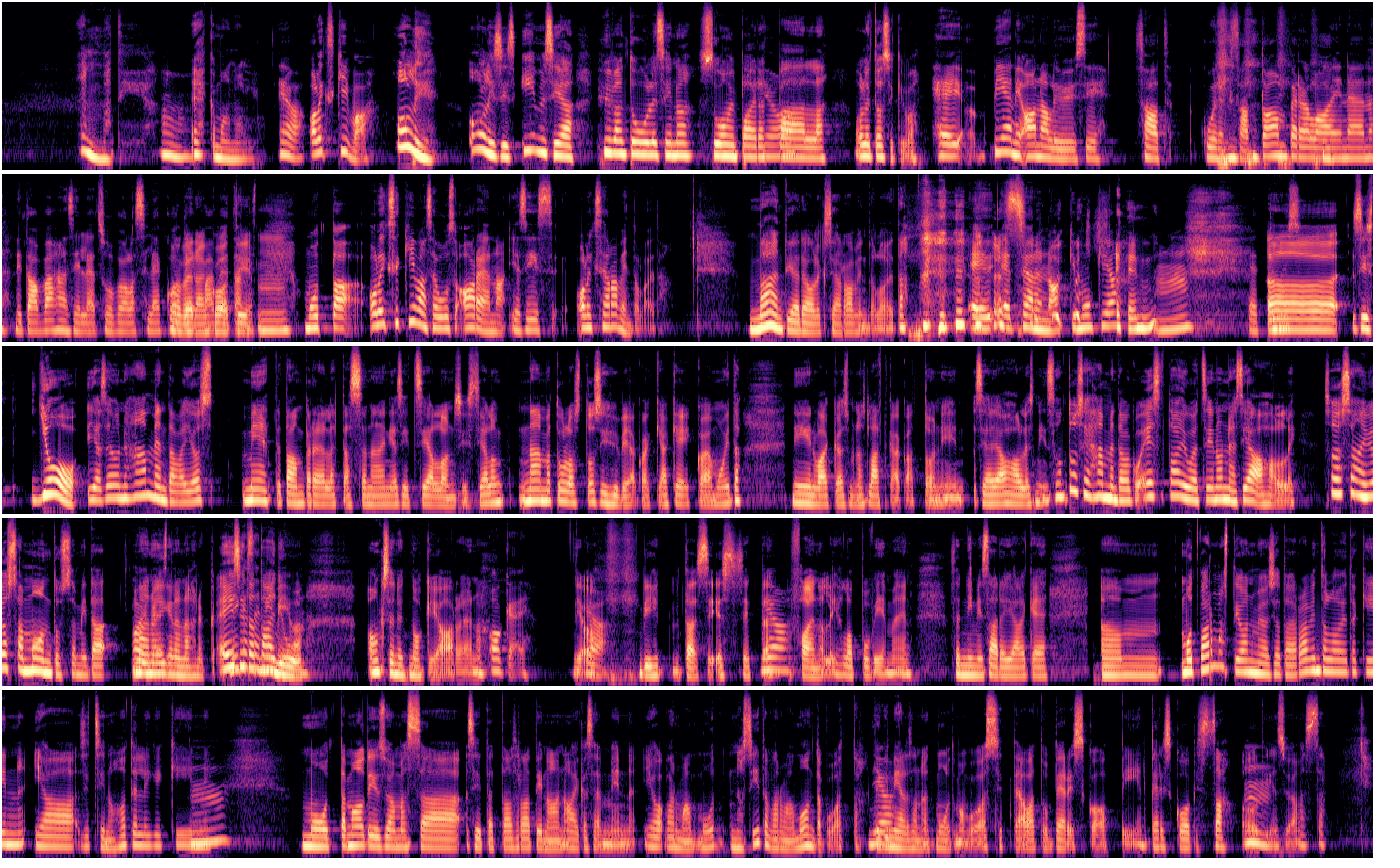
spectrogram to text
En mä tiedä. Mm. Ehkä mä oon ollut. Joo. Oliko kiva? Oli. Oli siis ihmisiä hyvän tuulisina, suomipaidat Joo. päällä. Oli tosi kiva. Hei, pieni analyysi. Sä oot kuitenkin sä oot tamperelainen, niin tää on vähän silleen, että sulla voi olla silleen kotiin kotiin. Mm. Mutta oliko se kiva se uusi areena ja siis oliko siellä ravintoloita? Mä en tiedä, oliko siellä ravintoloita. Ei, et syönyt nakkimukia? En. Mm. Pettymys. Öö, siis joo, ja se on hämmentävä, jos miette Tampereelle tässä näin ja sitten siellä on, siis siellä on nämä tulos tosi hyviä kaikkia keikkoja ja muita, niin vaikka jos mennään lätkää katsoa, niin siellä jäähallissa, niin se on tosi hämmentävä, kun ei sä tajua, että siinä on edes jäähalli. Se on jossain, jossain montussa, mitä mä en ole ikinä nähnytkään. Ei Mikä sitä tajuu. on? Onko se nyt Nokia-areena? Okei. Okay. Joo. Vi- tai siis sitten Joo. finally, loppuviimein sen nimisaden jälkeen. Um, Mutta varmasti on myös jotain ravintoloitakin ja sitten siinä on hotellikin kiinni. Mm. Mutta me oltiin syömässä sitten taas ratinaan aikaisemmin, jo varmaan, muut, no siitä varmaan monta vuotta. Teki mieli sanoa, että muutama vuosi sitten avattuun periskooppiin. Periskoopissa Mm. oltiin syömässä.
